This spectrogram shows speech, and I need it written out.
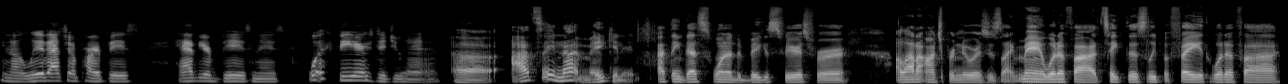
you know, live out your purpose, have your business, what fears did you have? Uh, I'd say not making it. I think that's one of the biggest fears for a lot of entrepreneurs is like, man, what if I take this leap of faith? What if I,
